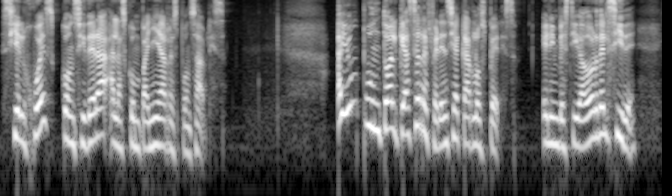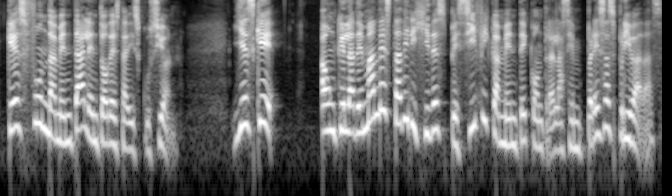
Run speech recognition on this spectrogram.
si el juez considera a las compañías responsables. Hay un punto al que hace referencia Carlos Pérez, el investigador del CIDE, que es fundamental en toda esta discusión. Y es que aunque la demanda está dirigida específicamente contra las empresas privadas,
